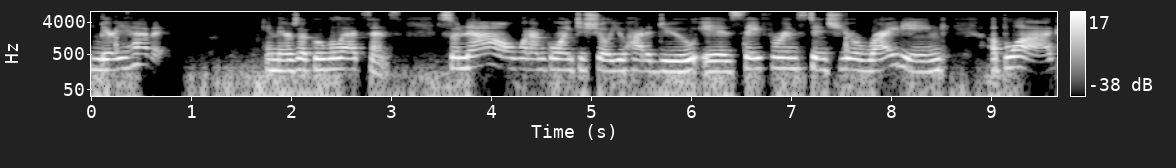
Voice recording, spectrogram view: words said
and there you have it. And there's our Google AdSense. So now what I'm going to show you how to do is say for instance you're writing a blog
